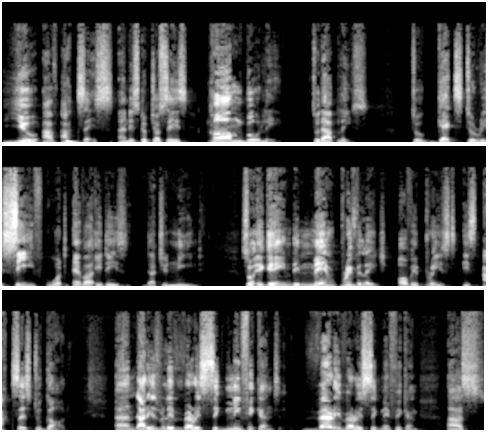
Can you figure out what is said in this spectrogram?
you have access. And the scripture says, come boldly to that place to get to receive whatever it is that you need. So, again, the main privilege of a priest is access to God. And that is really very significant very, very significant. As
